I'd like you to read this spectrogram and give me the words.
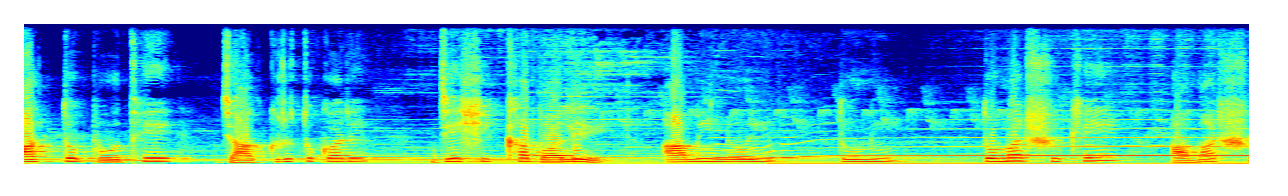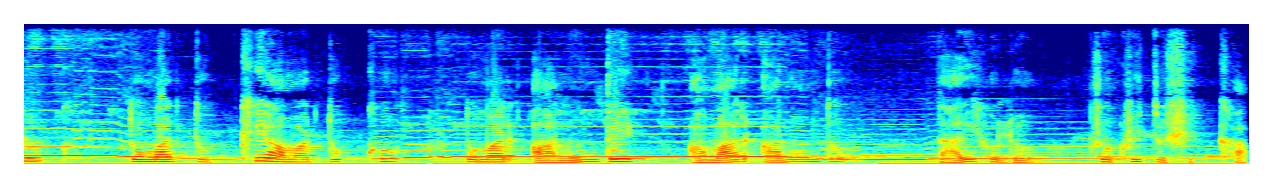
আত্মবোধে জাগ্রত করে, যে শিক্ষা বলে, আমি নই, তুমি, তোমার সুখে আমার সুখ, তোমার দুঃখে আমার দুঃখ, তোমার আনন্দে আমার আনন্দ তাই হলো প্রকৃত শিক্ষা।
